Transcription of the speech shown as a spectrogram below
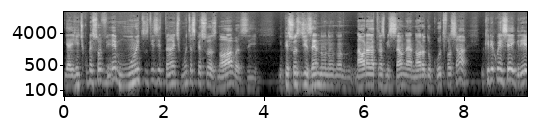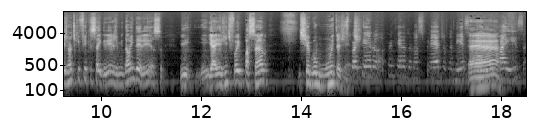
e aí a gente começou a ver muitos visitantes, muitas pessoas novas e, e pessoas dizendo no- no- na hora da transmissão, né, na hora do culto, falou assim, ó, eu queria conhecer a igreja, onde que fica essa igreja? Me dá o endereço. E, e aí a gente foi passando e chegou muita gente. porteiros, a porteira do nosso prédio, a Vanessa, É. a Maísa.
